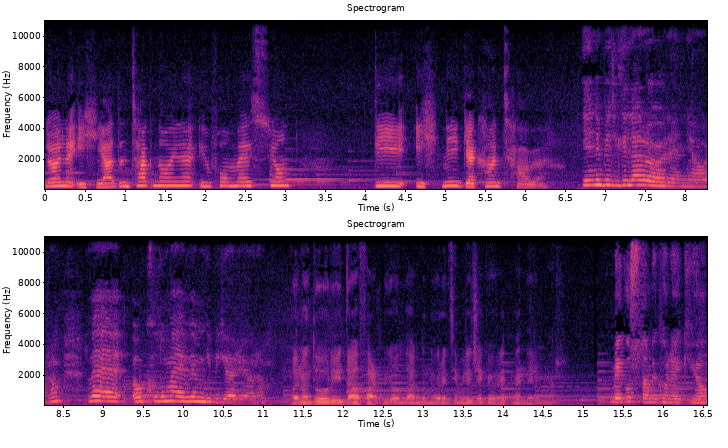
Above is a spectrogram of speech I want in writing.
lerne ich jeden Tag neue Informationen, die ich nie gekannt habe. Yeni bilgiler öğreniyorum ve okulumu evim gibi görüyorum. Bana doğruyu daha farklı yollardan öğretebilecek öğretmenlerim var. Me gusta mi colegio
